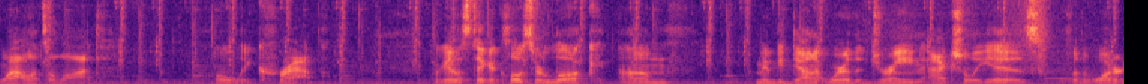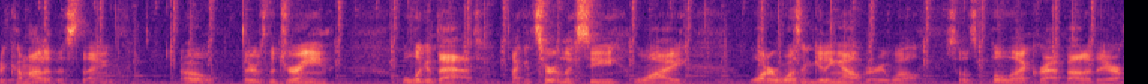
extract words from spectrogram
Wow, that's a lot. Holy crap. Okay, let's take a closer look, um, maybe down at where the drain actually is for the water to come out of this thing. Oh, there's the drain. Well, look at that. I can certainly see why water wasn't getting out very well. So let's pull that crap out of there.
